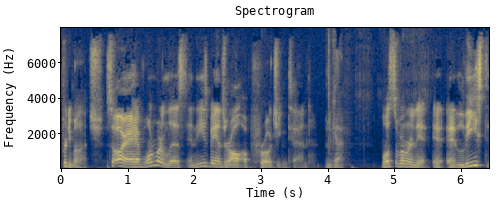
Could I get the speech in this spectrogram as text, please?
Pretty much. So all right, I have one more list, and these bands are all approaching ten. Okay. Most of them are in the, at least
